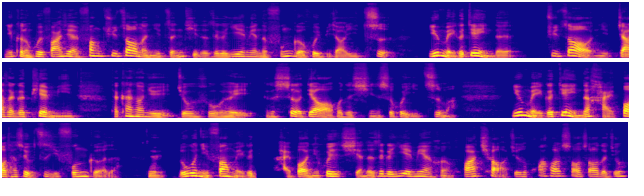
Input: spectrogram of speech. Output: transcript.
你可能会发现放剧照呢，你整体的这个页面的风格会比较一致，因为每个电影的剧照你加上一个片名，它看上去就是会那个色调啊或者形式会一致嘛。因为每个电影的海报它是有自己风格的，对。如果你放每个海报，你会显得这个页面很花俏，就是花花哨哨的，就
